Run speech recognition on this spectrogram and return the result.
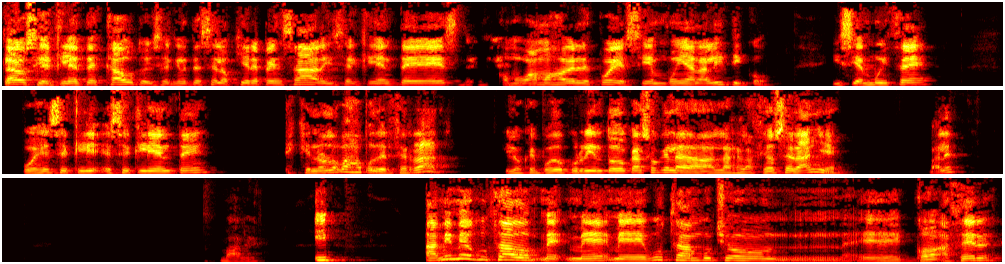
Claro, si el cliente es cauto y si el cliente se lo quiere pensar y si el cliente es, como vamos a ver después, si es muy analítico y si es muy C, pues ese, ese cliente es que no lo vas a poder cerrar. Y lo que puede ocurrir en todo caso es que la, relación se dañe. ¿Vale? Vale. Y a mí me ha gustado, me, gusta mucho eh, hacer,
